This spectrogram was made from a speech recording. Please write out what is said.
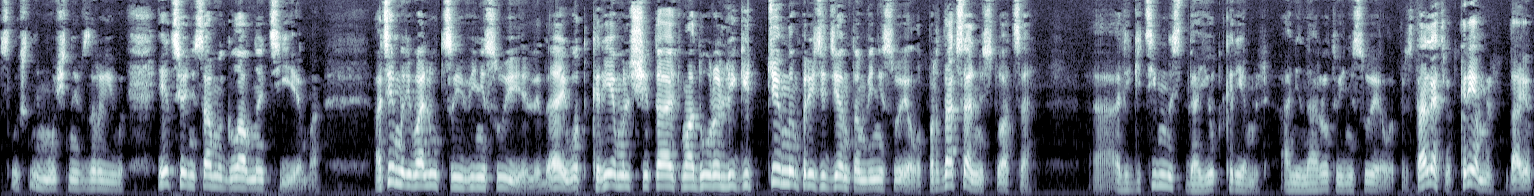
слышны мощные взрывы. И это сегодня самая главная тема. А тема революции в Венесуэле. Да, и вот Кремль считает Мадуро легитимным президентом Венесуэлы. Парадоксальная ситуация. А легитимность дает Кремль, а не народ Венесуэлы. Представляете, вот Кремль дает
